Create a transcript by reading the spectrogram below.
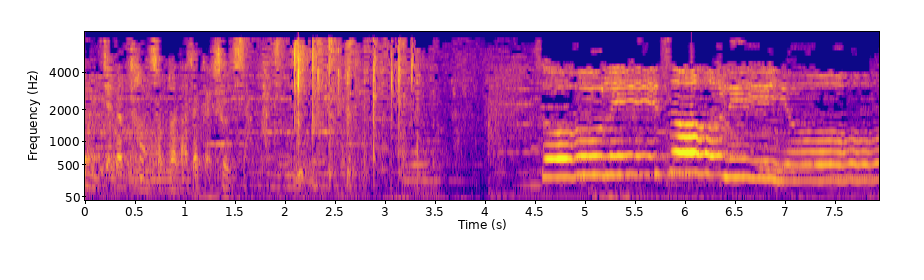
嗯简单唱小段，大家感受一下。走里走里哟，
